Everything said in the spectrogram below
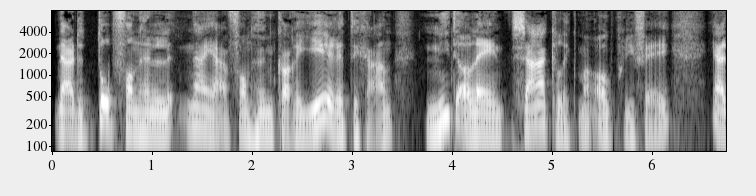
naar de top van hun, nou ja, van hun carrière te gaan. Niet alleen zakelijk, maar ook privé. Ja,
